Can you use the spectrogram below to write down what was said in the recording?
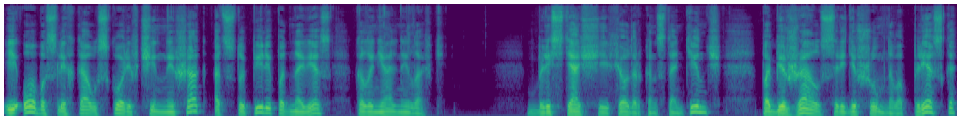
и оба, слегка ускорив чинный шаг, отступили под навес колониальной лавки. Блестящий Федор Константинович побежал среди шумного плеска,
